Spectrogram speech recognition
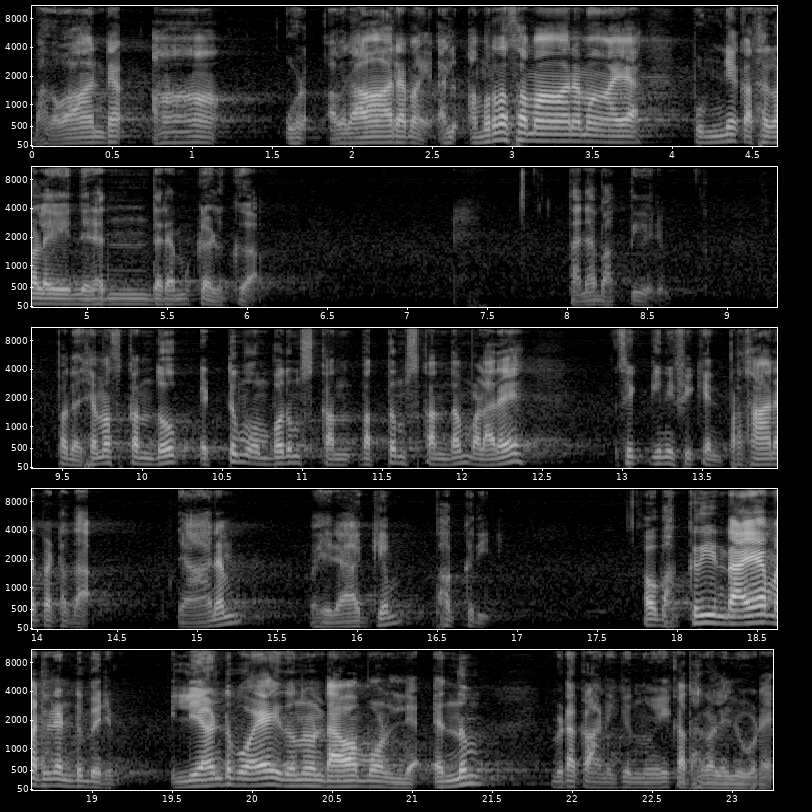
ഭഗവാന്റെ ആ അവതാരമായി അമൃതസമാനമായ പുണ്യകഥകളെ നിരന്തരം കേൾക്കുക. തന്നെ ഭക്തി വരും. അപ്പോൾ ദശമസ്കന്ധവും എട്ടും ഒമ്പതും സ്കന് പത്തും സ്കന്ധം വളരെ സിഗ്നിഫിക്കന്റ് പ്രധാനപ്പെട്ടതാണ് ജ്ഞാനം വൈരാഗ്യം ഭക്തി അപ്പോൾ ഭക്തി ഉണ്ടായാൽ മറ്റു രണ്ടും വരും. ഇല്ലാണ്ട് പോയാൽ ഇതൊന്നും ഉണ്ടാവാൻ പോണില്ല എന്നും ഇവിടെ കാണിക്കുന്നു ഈ കഥകളിലൂടെ.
